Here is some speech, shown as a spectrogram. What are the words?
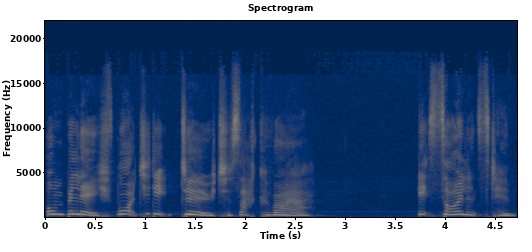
unbelief, what did it do to Zachariah? It silenced him.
